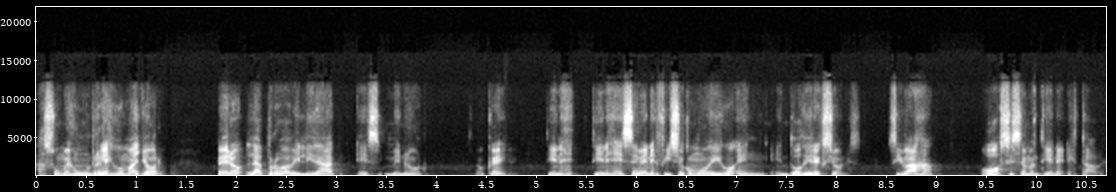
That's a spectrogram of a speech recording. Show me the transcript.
Asumes un riesgo mayor, pero la probabilidad es menor, ¿ok? Tienes, tienes ese beneficio, como digo, en, en dos direcciones, si baja o si se mantiene estable.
